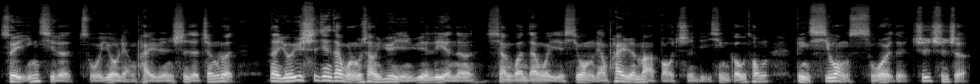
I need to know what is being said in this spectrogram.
所以引起了左右两派人士的争论。那由于事件在网络上越演越烈呢，相关单位也希望两派人马保持理性沟通，并希望索尔的支持者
